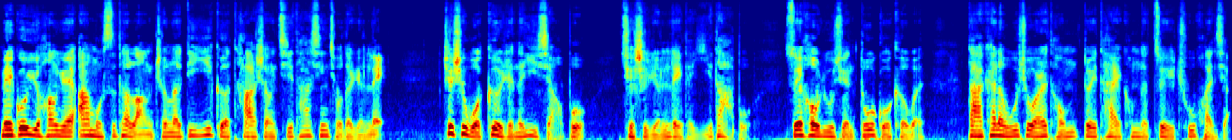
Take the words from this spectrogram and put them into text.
美国宇航员阿姆斯特朗成了第一个踏上其他星球的人类，这是我个人的一小步，却是人类的一大步。随后入选多国课文，打开了无数儿童对太空的最初幻想。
